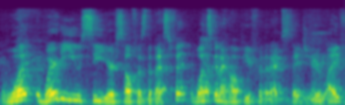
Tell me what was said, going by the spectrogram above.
what where do you see yourself as the best fit? What's Yep. going to help you for the next stage of your life?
